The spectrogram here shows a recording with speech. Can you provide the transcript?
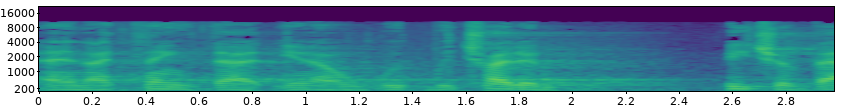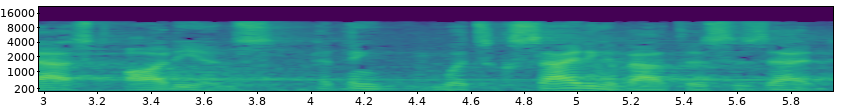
and I think that, you know, we, we try to reach a vast audience. I think what's exciting about this is that,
